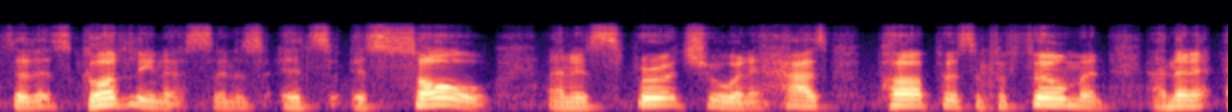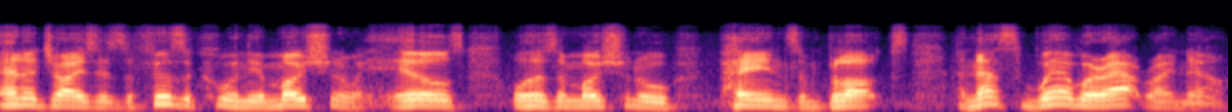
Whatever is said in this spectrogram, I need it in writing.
so that it's godliness and it's, it's, it's soul and it's spiritual and it has purpose and fulfillment, and then it energizes the physical and the emotional, it heals all those emotional pains and blocks, and that's where we're at right now.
